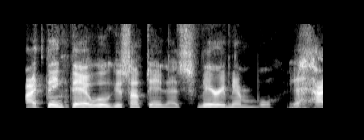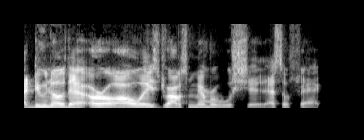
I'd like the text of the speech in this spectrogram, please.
I think that we'll get something that's very memorable. I do know that Earl always drops memorable shit. That's a fact.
